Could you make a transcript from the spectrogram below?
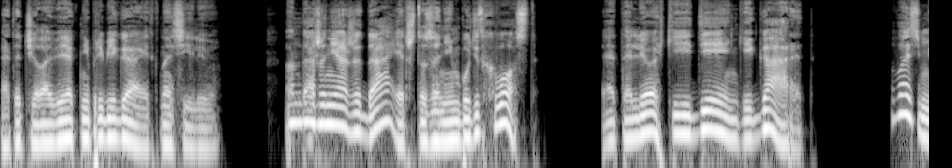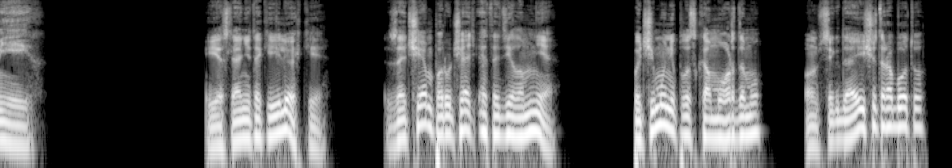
Этот человек не прибегает к насилию. Он даже не ожидает, что за ним будет хвост. Это легкие деньги, Гаррет. Возьми их. Если они такие легкие, зачем поручать это дело мне? Почему не плоскомордому? Он всегда ищет работу.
